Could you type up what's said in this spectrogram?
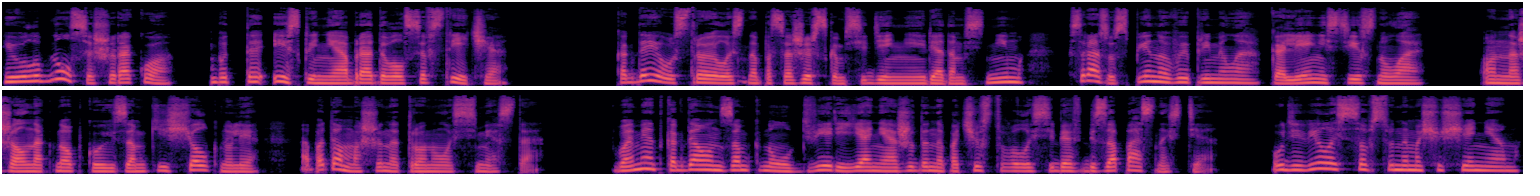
И улыбнулся широко, будто искренне обрадовался встрече. Когда я устроилась на пассажирском сиденье рядом с ним, сразу спину выпрямила, колени стиснула. Он нажал на кнопку, и замки щелкнули, а потом машина тронулась с места. В момент, когда он замкнул двери, я неожиданно почувствовала себя в безопасности. Удивилась собственным ощущениям,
